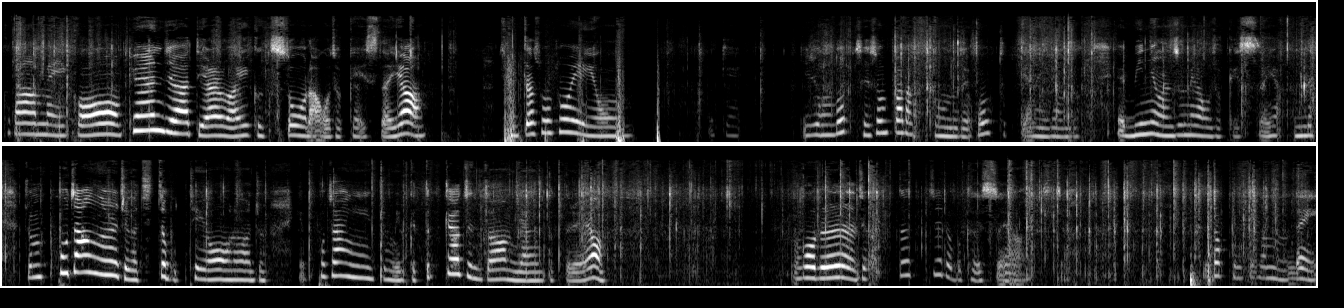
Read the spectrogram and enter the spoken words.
그 다음에 이거 표현지와 DIY 극소라고 적혀 있어요. 진짜 소소해요. 이렇게 이 정도? 제 손바닥 정도 되고 두께는 이 정도. 미니 원숭이라고 적혀 있어요. 근데 좀 포장을 제가 진짜 못해요. 그래가지고 포장이 좀 이렇게 뜯겨진 점 양해 부탁드려요. 이거를 제가 뜯지를 못하겠어요. 진짜. 뜯었긴 뜯었는데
